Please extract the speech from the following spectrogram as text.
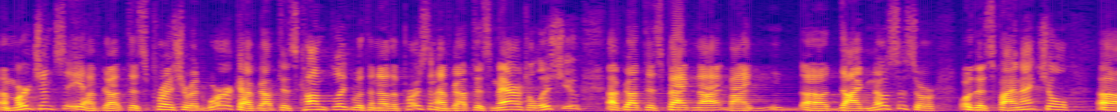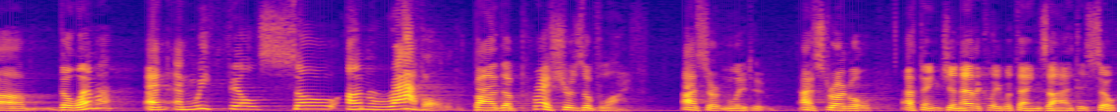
emergency. I've got this pressure at work. I've got this conflict with another person. I've got this marital issue. I've got this bad by, uh, diagnosis or, or this financial uh, dilemma. And, and we feel so unraveled by the pressures of life. I certainly do. I struggle, I think, genetically with anxiety. So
